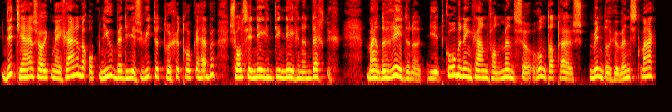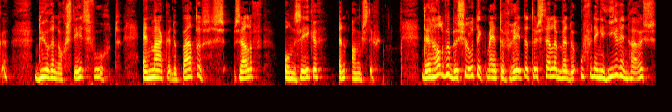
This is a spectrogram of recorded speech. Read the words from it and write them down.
Dit jaar zou ik mij gaarne opnieuw bij de Jezuïeten teruggetrokken hebben, zoals in 1939. Maar de redenen die het komen en gaan van mensen rond dat huis minder gewenst maken, duren nog steeds voort en maken de paters zelf onzeker en angstig. Derhalve besloot ik mij tevreden te stellen met de oefeningen hier in huis,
